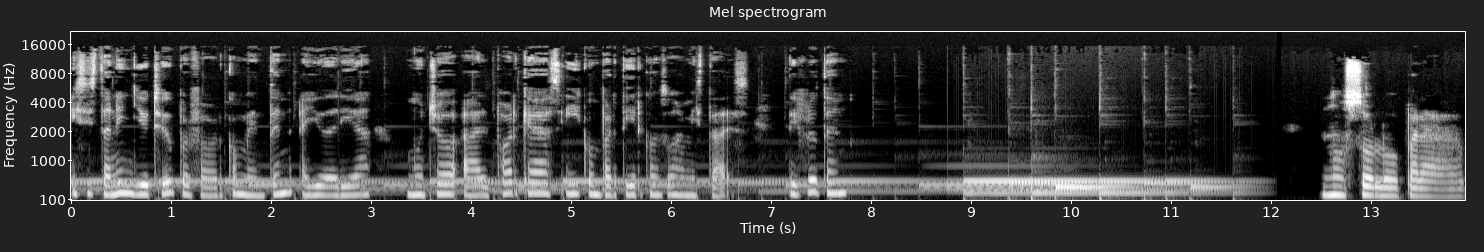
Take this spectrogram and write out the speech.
Y si están en YouTube, por favor comenten, ayudaría mucho al podcast y compartir con sus amistades. Disfruten. No solo para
